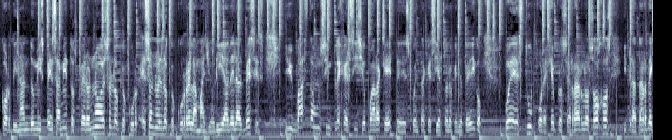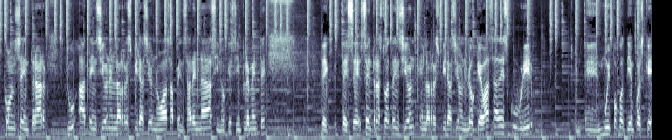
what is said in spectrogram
coordinando mis pensamientos, pero no eso es lo que ocurre, eso no es lo que ocurre la mayoría de las veces. Y basta un simple ejercicio para que te des cuenta que es cierto lo que yo te digo. Puedes tú, por ejemplo, cerrar los ojos y tratar de concentrar tu atención en la respiración, no vas a pensar en nada, sino que simplemente te, centras tu atención en la respiración. Lo que vas a descubrir en muy poco tiempo es que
